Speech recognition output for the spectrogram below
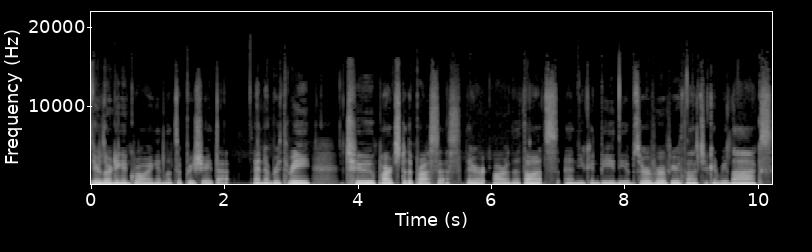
You're learning and growing, and let's appreciate that. And number three, two parts to the process. There are the thoughts, and you can be the observer of your thoughts. You can relax,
